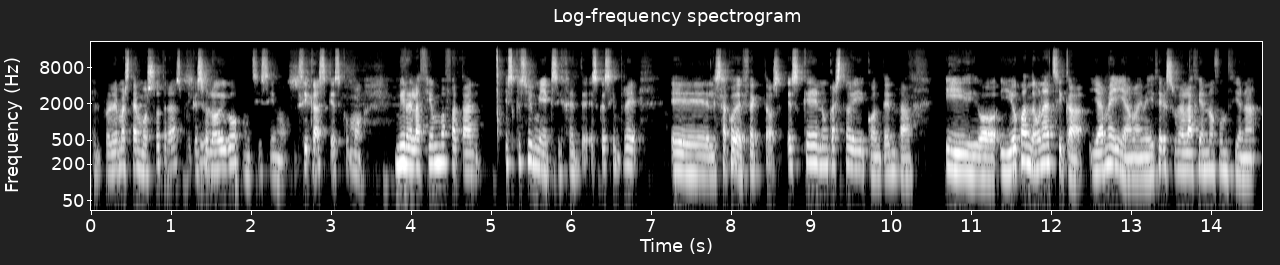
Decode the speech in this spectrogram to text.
el problema está en vosotras, porque eso lo oigo muchísimo. Chicas, que es como, mi relación va fatal, es que soy muy exigente, es que siempre eh, le saco defectos, es que nunca estoy contenta. Y, digo, y yo cuando una chica ya me llama y me dice que su relación no funciona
